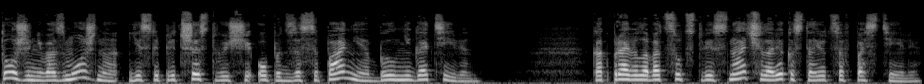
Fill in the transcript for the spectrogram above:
тоже невозможно, если предшествующий опыт засыпания был негативен. Как правило, в отсутствии сна человек остается в постели.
